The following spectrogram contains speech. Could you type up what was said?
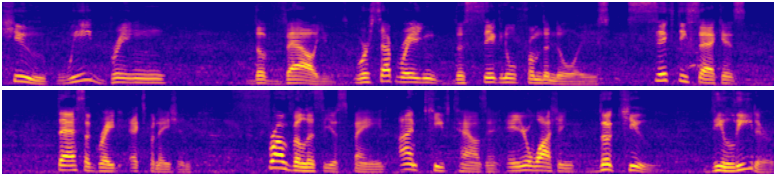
cube, we bring the value. We're separating the signal from the noise. 60 seconds, that's a great explanation. From Valencia, Spain, I'm Keith Townsend, and you're watching theCUBE, the leader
